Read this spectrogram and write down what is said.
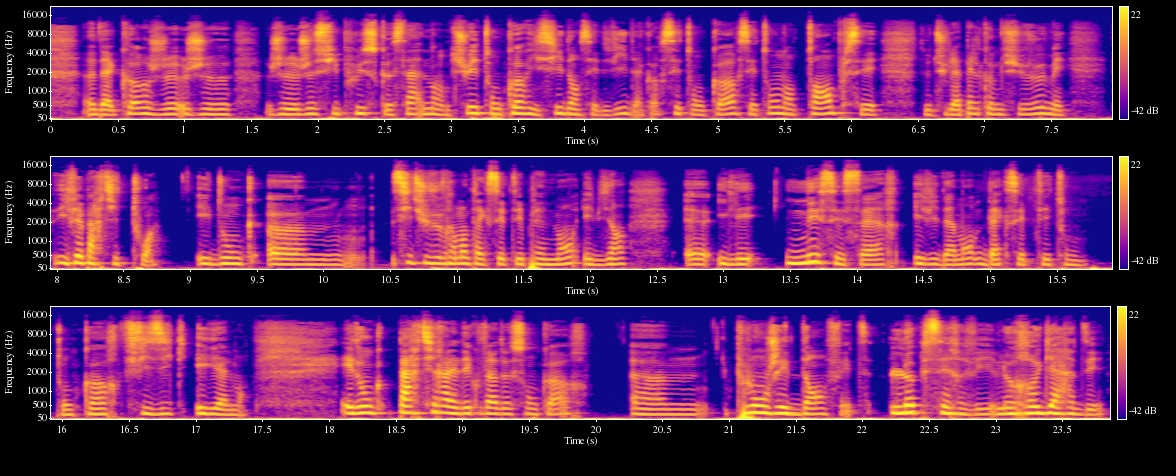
euh, d'accord, je, je, je, je suis plus que ça. Non, tu es ton corps ici dans cette vie, d'accord, c'est ton corps, c'est ton temple, c'est, tu l'appelles comme tu veux, mais il fait partie de toi. Et donc, euh, si tu veux vraiment t'accepter pleinement, eh bien, euh, il est nécessaire, évidemment, d'accepter ton, corps physique également. Et donc, partir à la découverte de son corps, euh, plonger dedans, en fait, l'observer, le regarder,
